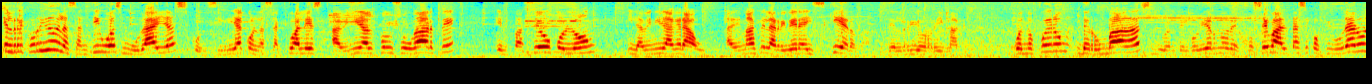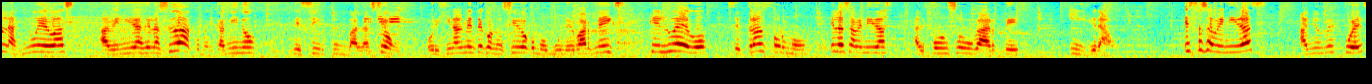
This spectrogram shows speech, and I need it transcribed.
El recorrido de las antiguas murallas coincidía con las actuales Avenida Alfonso Ugarte, el Paseo Colón y la avenida Grau, además de la ribera izquierda del río Rímac. Cuando fueron derrumbadas durante el gobierno de José Balta, se configuraron las nuevas avenidas de la ciudad, como el camino de circunvalación, originalmente conocido como Boulevard Neix, que luego se transformó en las avenidas Alfonso Ugarte y Grau. Estas avenidas, años después,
